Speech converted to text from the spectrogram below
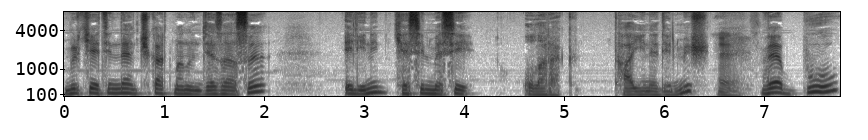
mülkiyetinden çıkartmanın cezası elinin kesilmesi olarak tayin edilmiş. Evet. Ve bu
